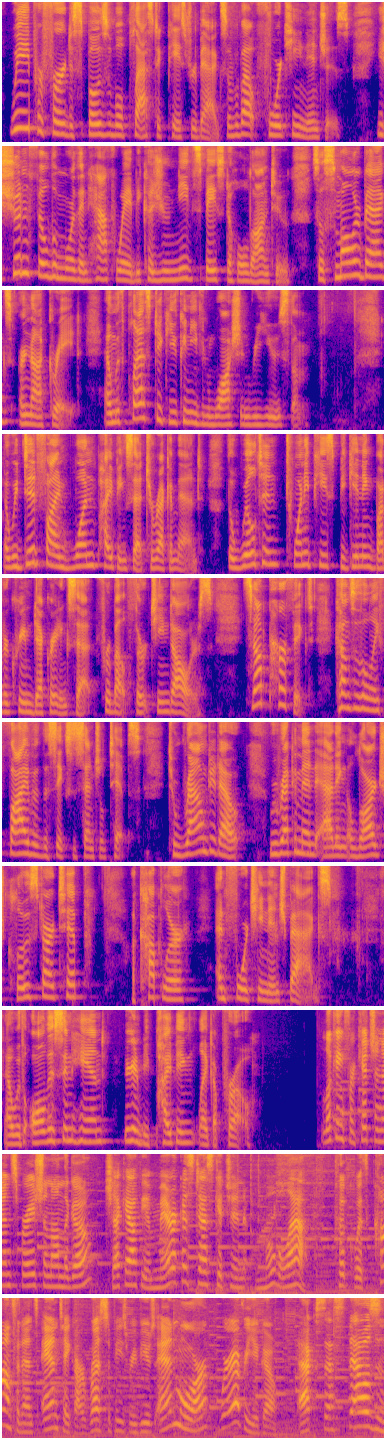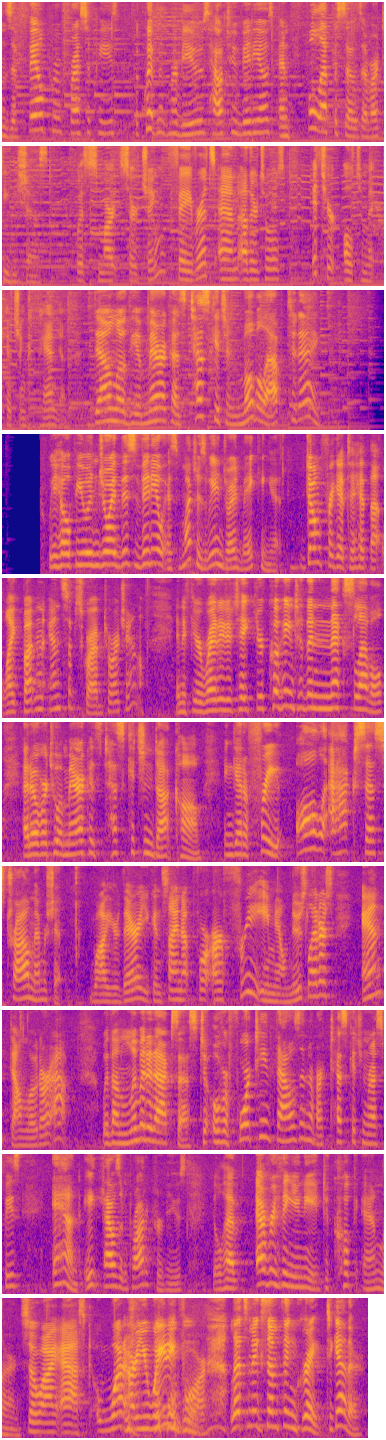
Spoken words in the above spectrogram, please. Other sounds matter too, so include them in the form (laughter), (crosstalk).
We prefer disposable plastic pastry bags of about 14 inches. You shouldn't fill them more than halfway because you need space to hold on to, so smaller bags are not great. And with plastic, you can even wash and reuse them. Now we did find one piping set to recommend, the Wilton 20-piece beginning buttercream decorating set for about $13. It's not perfect. It comes with only five of the six essential tips. To round it out, we recommend adding a large closed star tip, a coupler, and 14-inch bags. Now with all this in hand, you're going to be piping like a pro. Looking for kitchen inspiration on the go? Check out the America's Test Kitchen mobile app. Cook with confidence and take our recipes, reviews, and more wherever you go. Access thousands of fail-proof recipes, equipment reviews, how-to videos, and full episodes of our TV shows. With smart searching, favorites, and other tools, it's your ultimate kitchen companion. Download the America's Test Kitchen mobile app today. We hope you enjoyed this video as much as we enjoyed making it. Don't forget to hit that like button and subscribe to our channel. And if you're ready to take your cooking to the next level, head over to americastestkitchen.com and get a free all-access trial membership. While you're there, you can sign up for our free email newsletters and download our app. With unlimited access to over 14,000 of our test kitchen recipes and 8,000 product reviews, you'll have everything you need to cook and learn. So I ask, what are you waiting for? (laughs) Let's make something great together.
